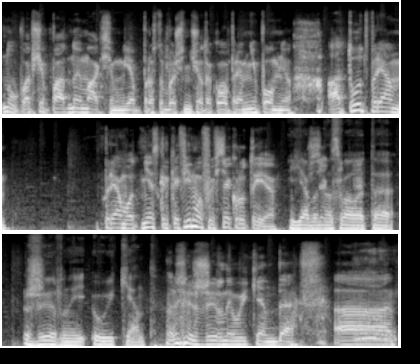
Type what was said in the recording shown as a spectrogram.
ну, вообще по одной максимум, я просто больше ничего такого прям не помню. А тут прям, прям вот несколько фильмов и все крутые. Я все бы назвал крутые. это жирный уикенд. Жирный уикенд, да. А... Ну,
